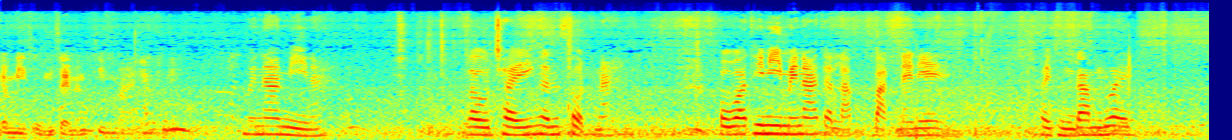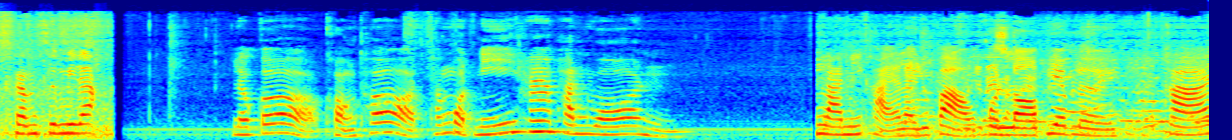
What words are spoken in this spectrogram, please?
จะมีถุงใส่น้ำจิ้มมาให้ไหมไม่น่ามีนะ เราใช้เงินสดนะ เพราะว่าที่นี่ไม่น่าจะรับบัตรแน่ๆ ใส่ถุงดำด้วยคำซึมิละ แล้วก็ของทอดทั้งหมดนี้ 5,000 วอน ร้านนี้ขายอะไรรู้เปล่า คนรอเพียบเลย ขาย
